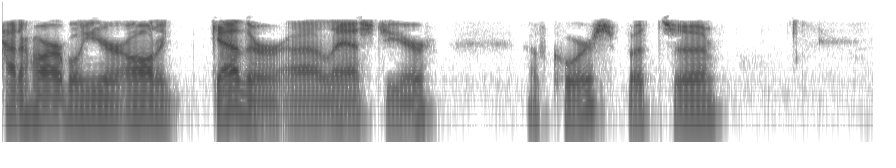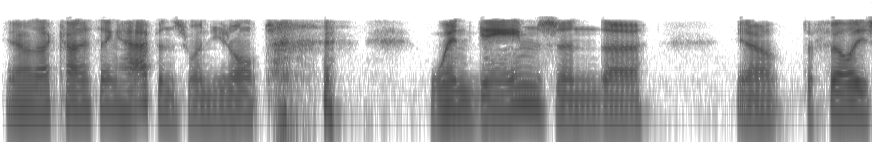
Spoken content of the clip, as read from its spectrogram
had a horrible year altogether uh, last year, of course, but uh, you know that kind of thing happens when you don't win games, and uh, you know the Phillies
